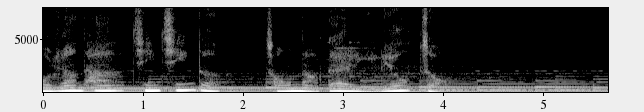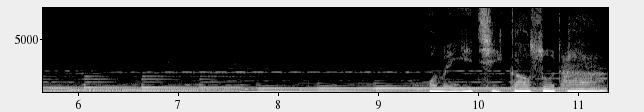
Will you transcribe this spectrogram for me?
我让它轻轻地从脑袋里溜走。我们一起告诉他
